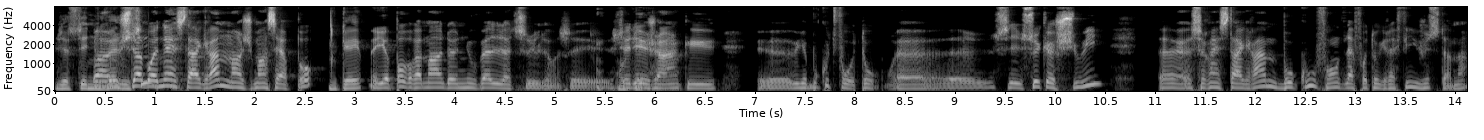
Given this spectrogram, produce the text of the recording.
Des Ben, je suis abonné à Instagram, moi je m'en sers pas. OK. Mais il n'y a pas vraiment de nouvelles là-dessus. Là. C'est, des gens qui. euh, Il y a beaucoup de photos. Euh, c'est ceux que je suis euh, sur Instagram, beaucoup font de la photographie, justement.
